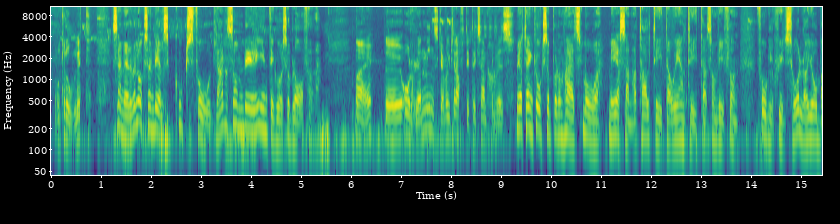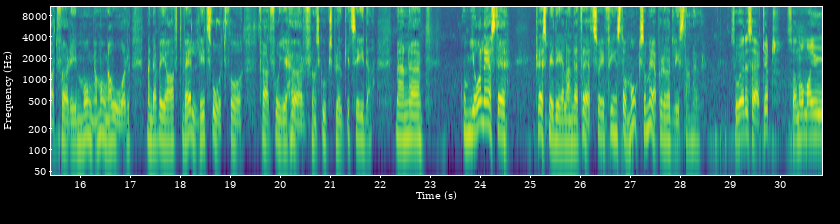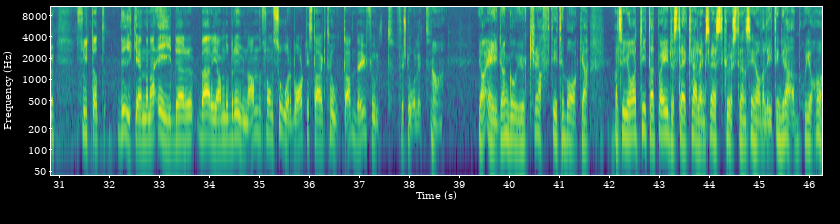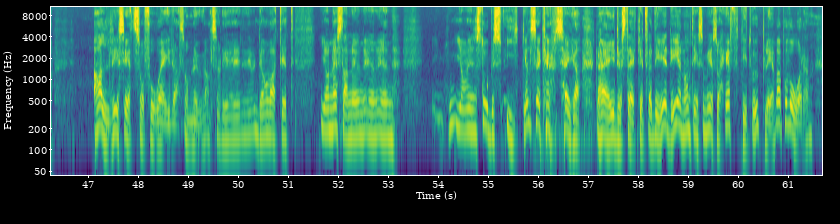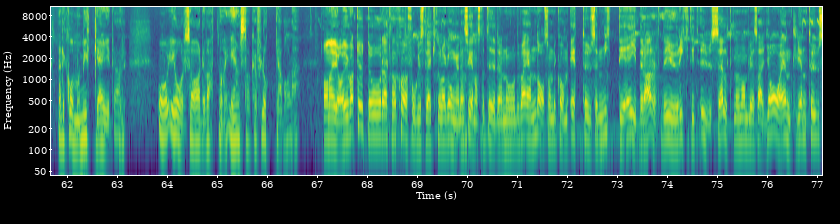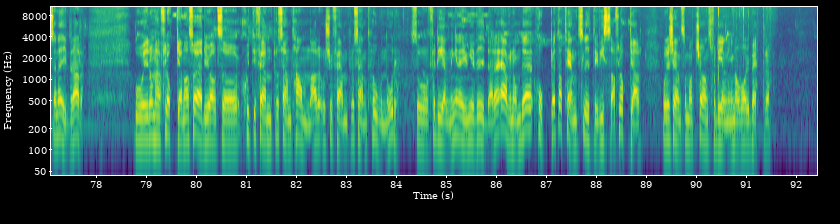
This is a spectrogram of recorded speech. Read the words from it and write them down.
Otroligt. Sen är det väl också en del skogsfåglar som det inte går så bra för. Nej, det, orren minskar väl kraftigt exempelvis. Ja. Men jag tänker också på de här små mesarna, talltita och entita som vi från fågelskyddshåll har jobbat för i många, många år. Men där vi har haft väldigt svårt för, för att få gehör från skogsbrukets sida. Men eh, om jag läste pressmeddelandet rätt så finns de också med på rödlistan nu. Så är det säkert. Sen har man ju flyttat dykänderna Eider, Bergand och Brunand från sårbar till starkt hotad. Det är ju fullt förståeligt. Ja, ja Eidern går ju kraftigt tillbaka. Alltså jag har tittat på Eidersträck här längs västkusten sedan jag var liten grabb och jag har aldrig sett så få ejdrar som nu. Alltså det, det har varit ett, ja, nästan en, en, en ja, en stor besvikelse kan jag säga, det här idrottssträcket. För det, det är någonting som är så häftigt att uppleva på våren när det kommer mycket ejdrar. Och i år så har det varit några enstaka flockar bara. Ja, nej, jag har ju varit ute och räknat sjöfågelsträck några gånger den senaste tiden och det var en dag som det kom 1090 ejdrar. Det är ju riktigt uselt men man blev så här, ja äntligen tusen ejdrar. Och I de här flockarna så är det ju alltså 75% hannar och 25% honor. Så fördelningen är ju inget vidare, även om det, hoppet har tänts lite i vissa flockar. Och det känns som att könsfördelningen har varit bättre.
